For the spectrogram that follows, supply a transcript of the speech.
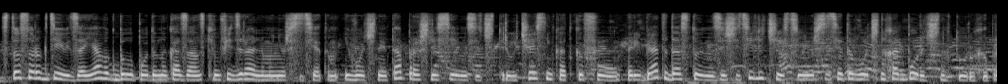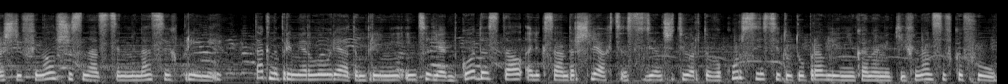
149 заявок было подано Казанским федеральным университетом, и в очный этап прошли 74 участника от КФУ. Ребята достойно защитили честь университета в очных отборочных турах и прошли в финал в 16 номинациях премии. Так, например, лауреатом премии «Интеллект года» стал Александр Шляхтин, студент четвертого курса Института управления экономики и финансов КФУ.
